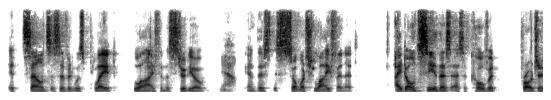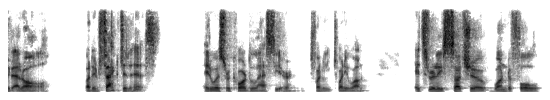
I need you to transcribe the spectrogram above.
it sounds as if it was played live in the studio yeah and there's, there's so much life in it i don't see this as a covid project at all but in fact it is it was recorded last year, 2021. It's really such a wonderful,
